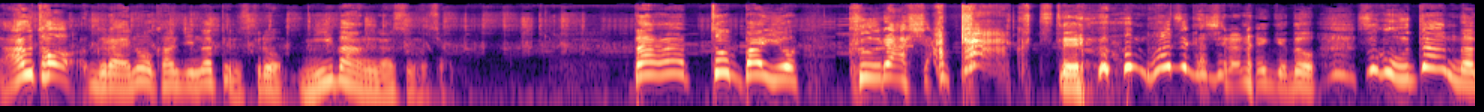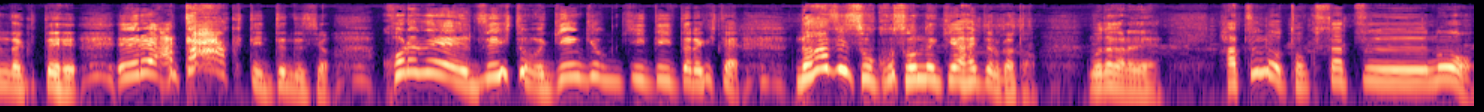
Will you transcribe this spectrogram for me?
アウトぐらいの感じになってるんですけど、2番がすごいんですよ。バーッとバイオ、クラッシュ、アタックつって、なぜか知らないけど、そこ歌になんなくて、えらいアタックって言ってるんですよ。これね、ぜひとも原曲聴いていただきたい。なぜそこそんな気合入ってるかと。もうだからね、初の特撮の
